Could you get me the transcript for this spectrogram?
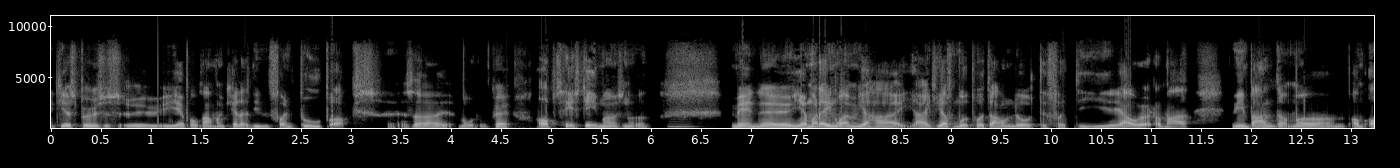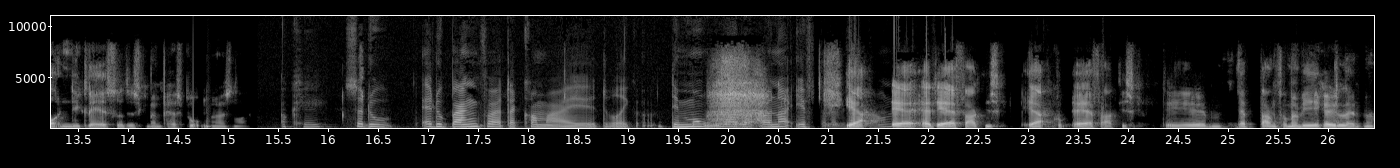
i de her spøgelses øh, programmer kalder de dem for en boobox, altså, hvor du kan optage stemmer og sådan noget. Mm. Men øh, jeg må da indrømme, jeg har, jeg har ikke lige haft mod på at downloade det, fordi jeg har hørt meget i min barndom om, om ånden i glasset, det skal man passe på med og sådan noget. Okay, så du, er du bange for, at der kommer, øh, du ved ikke, dæmoner eller ånder efter? Ja, ja, det er faktisk. Ja, det er faktisk. Det, øh, jeg er bange for, at man vækker et eller andet.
